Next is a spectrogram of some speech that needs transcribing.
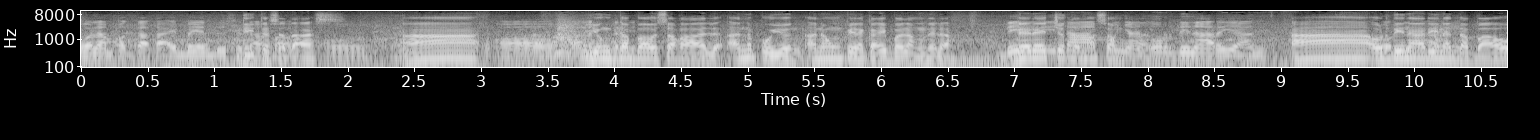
Walang pagkakaiba yan doon sa Dito Davao. sa taas. Oo. Ah, Oo, alas yung tres. Davao sa ano po 'yun? Anong pinakaiba lang nila? Di, Diretso to sa ng hapon San yan, Fran. ordinary yan. Ah, ordinary, na. Davao.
